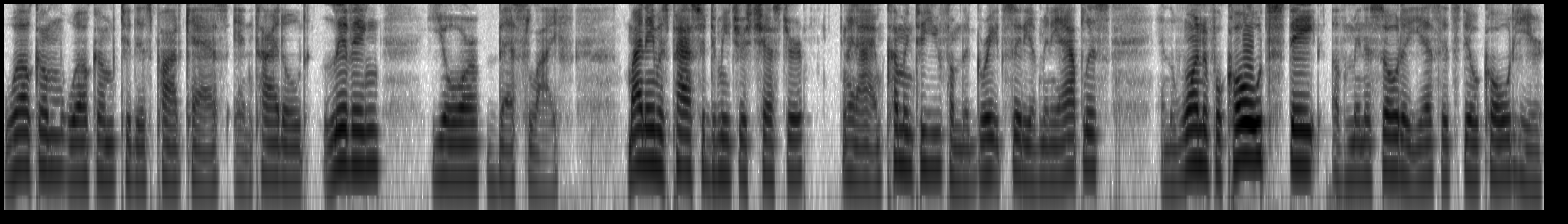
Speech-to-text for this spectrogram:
Welcome, welcome to this podcast entitled Living Your Best Life. My name is Pastor Demetrius Chester, and I am coming to you from the great city of Minneapolis in the wonderful cold state of Minnesota. Yes, it's still cold here.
